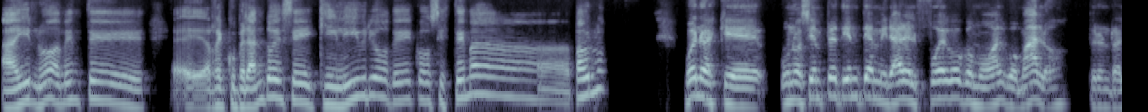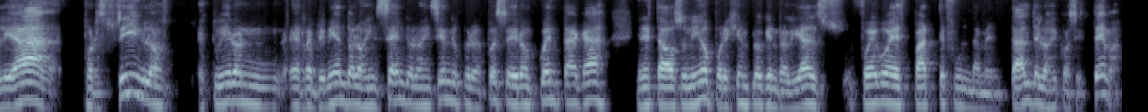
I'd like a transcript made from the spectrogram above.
a ir nuevamente recuperando ese equilibrio de ecosistema, Pablo. Bueno, es que uno siempre tiende a mirar el fuego como algo malo, pero en realidad por siglos estuvieron eh, reprimiendo los incendios, los incendios, pero después se dieron cuenta acá en Estados Unidos, por ejemplo, que en realidad el fuego es parte fundamental de los ecosistemas.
